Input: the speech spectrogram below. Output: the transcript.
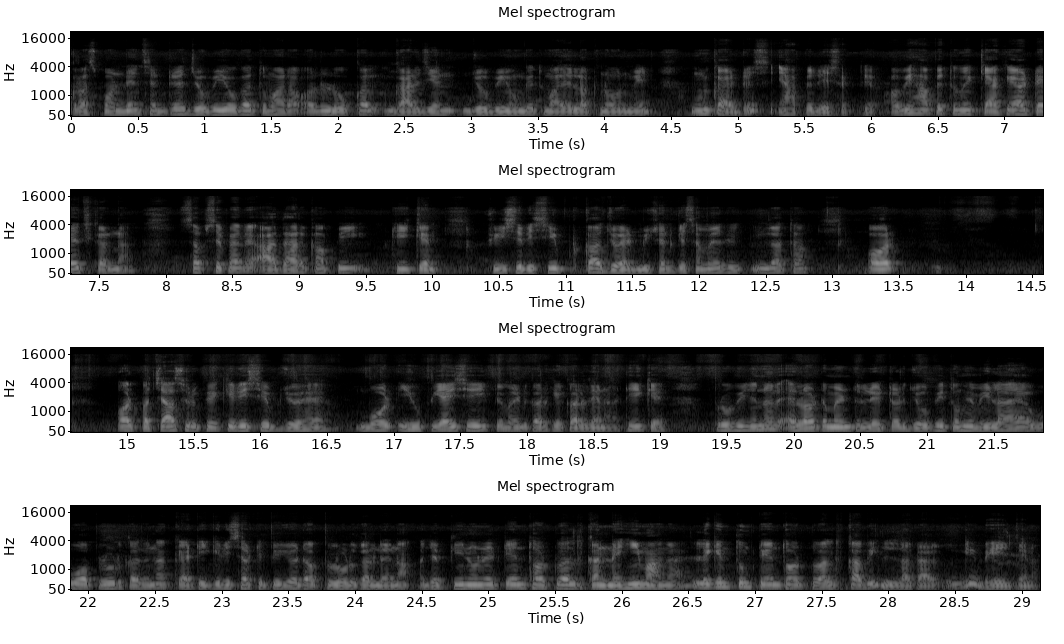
correspondence address जो भी होगा तुम्हारा और लोकल गार्जियन जो भी होंगे तुम्हारे लखनऊ में, उनका एड्रेस यहाँ पे दे सकते हो। अब यहाँ पे तुम्हें क्या क्या अटैच करना, सबसे पहले आधार कापी ठीक है फ़ीस रिसिप्ट का जो एडमिशन के समय मिला था, और और पचास रुपये की रिसिप्ट जो है, वो यू से ही पेमेंट करके कर देना, ठीक है? प्रोविजनल अलॉटमेंट लेटर जो भी तुम्हें मिला है, वो अपलोड कर देना कैटेगरी सर्टिफिकेट अपलोड कर देना, जबकि इन्होंने टेंथ और ट्वेल्थ का नहीं मांगा है, लेकिन तुम टेंथ और ट्वेल्थ का भी लगा के भेज देना।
